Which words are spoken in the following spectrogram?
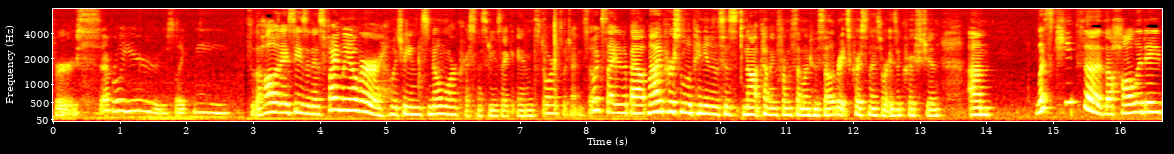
for several years like me. So the holiday season is finally over, which means no more Christmas music in stores, which I'm so excited about. My personal opinion, this is not coming from someone who celebrates Christmas or is a Christian. Um, let's keep the, the holiday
